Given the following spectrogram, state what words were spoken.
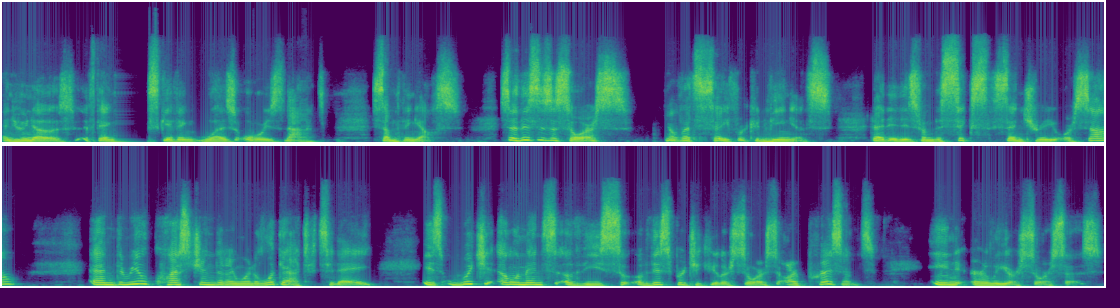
and who knows if Thanksgiving was or is not something else. So this is a source, you know, let's say for convenience, that it is from the sixth century or so. And the real question that I want to look at today is which elements of these of this particular source are present in earlier sources.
